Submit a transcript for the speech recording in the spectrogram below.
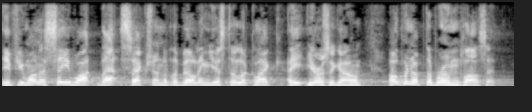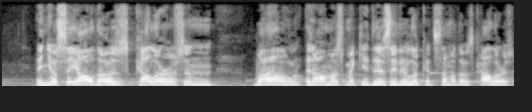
if you want to see what that section of the building used to look like eight years ago, open up the broom closet, and you'll see all those colors and wow, it almost make you dizzy to look at some of those colors.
